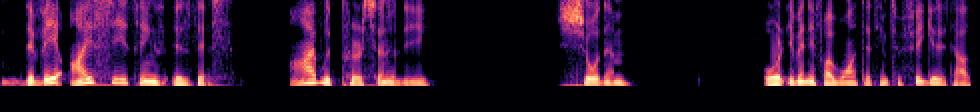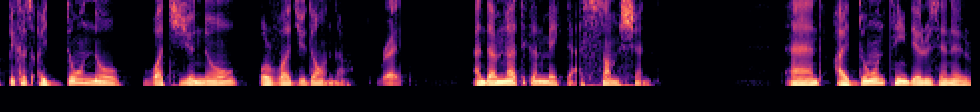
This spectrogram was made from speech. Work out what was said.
The way I see things is this I would personally show them, or even if I wanted him to figure it out, because I don't know what you know or what you don't know. Right. And I'm not going to make the assumption. And I don't think there is any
